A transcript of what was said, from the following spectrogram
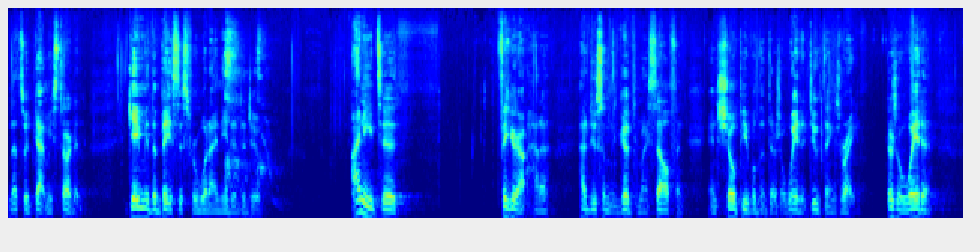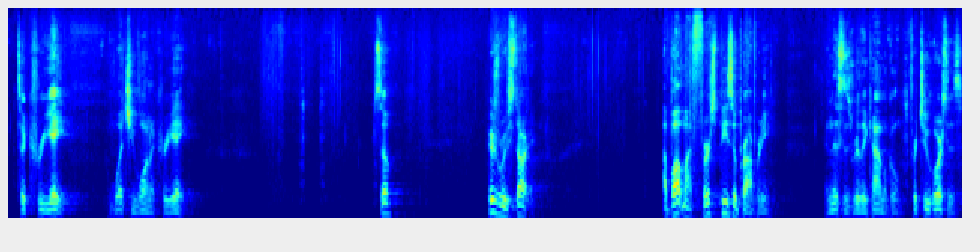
That's what got me started. Gave me the basis for what I needed to do. I need to figure out how to, how to do something good for myself and, and show people that there's a way to do things right. There's a way to, to create what you want to create. So, here's where we started. I bought my first piece of property, and this is really comical, for two horses.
